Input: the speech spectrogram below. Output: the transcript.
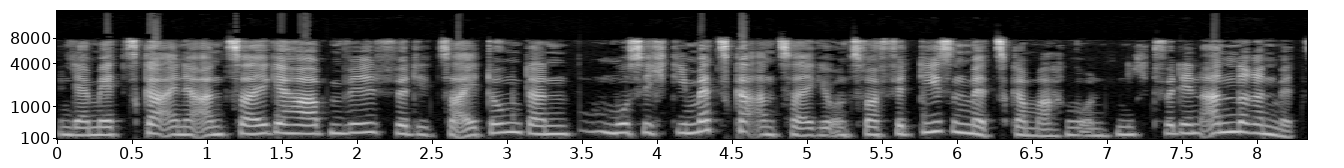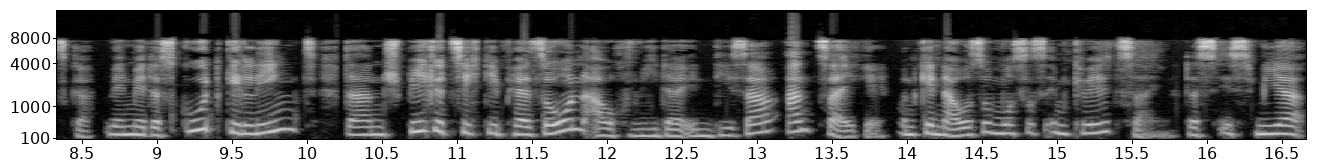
wenn der Metzger eine Anzeige haben will für die Zeitung, dann muss ich die Metzgeranzeige und zwar für diesen Metzger machen und nicht für den anderen Metzger. Wenn mir das gut gelingt, dann spiegelt sich die Person auch wieder in dieser Anzeige. Und genauso muss es im Quilt sein. Das ist mir,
